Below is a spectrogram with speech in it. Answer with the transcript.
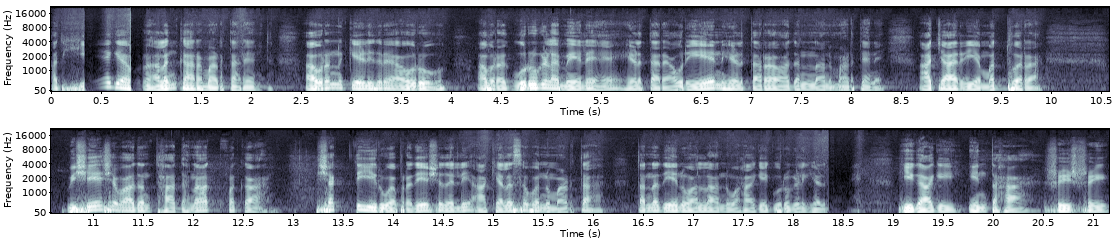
ಅದು ಹೇಗೆ ಅವರು ಅಲಂಕಾರ ಮಾಡ್ತಾರೆ ಅಂತ. ಅವರನ್ನು ಕೇಳಿದರೆ ಅವರು ಅವರ ಗುರುಗಳ ಮೇಲೆ ಹೇಳ್ತಾರೆ, ಅವರು ಏನು ಹೇಳ್ತಾರೋ ಅದನ್ನು ನಾನು ಮಾಡ್ತೇನೆ. ಆಚಾರ್ಯ ಮಧ್ವರ ವಿಶೇಷವಾದಂತಹ ಧನಾತ್ಮಕ ಶಕ್ತಿ ಇರುವ ಪ್ರದೇಶದಲ್ಲಿ ಆ ಕೆಲಸವನ್ನು ಮಾಡ್ತಾ ತನ್ನದೇನು ಅಲ್ಲ ಅನ್ನುವ ಹಾಗೆ ಗುರುಗಳಿಗೆ ಹೇಳ್ತಾರೆ. ಹೀಗಾಗಿ ಇಂತಹ ಶ್ರೀ ಶ್ರೀ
